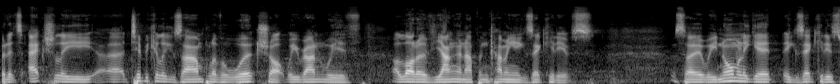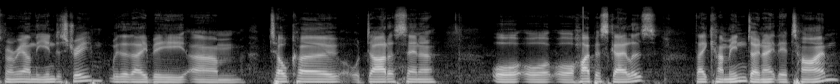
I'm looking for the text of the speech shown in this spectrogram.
but it's actually a typical example of a workshop we run with a lot of young and up and coming executives. So we normally get executives from around the industry, whether they be um, telco or data center or, or, or hyperscalers. They come in, donate their time,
